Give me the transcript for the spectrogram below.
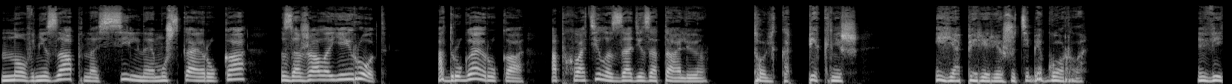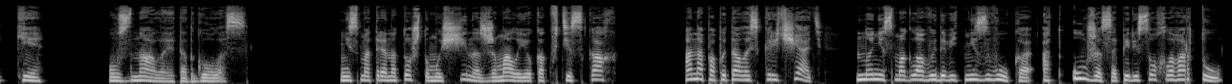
но внезапно сильная мужская рука зажала ей рот, а другая рука обхватила сзади за талию. «Только пикнешь, и я перережу тебе горло». Викки узнала этот голос. Несмотря на то, что мужчина сжимал ее как в тисках, она попыталась кричать, но не смогла выдавить ни звука, от ужаса пересохла во рту.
